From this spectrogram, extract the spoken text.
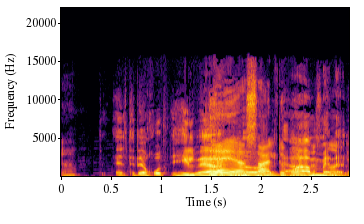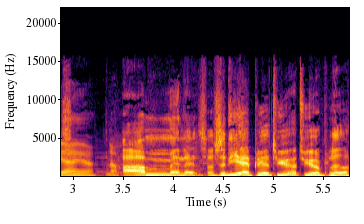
ja. alt det der rundt i hele verden. Ja, ja, sejle det rundt og noget. altså. Ja, ja. Nå. Amen altså. Så de er, bliver dyre og dyre plader.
